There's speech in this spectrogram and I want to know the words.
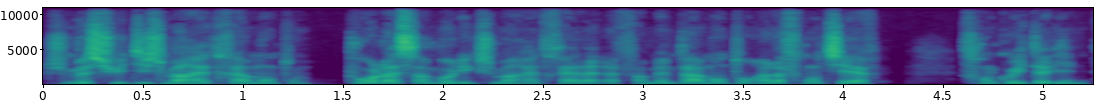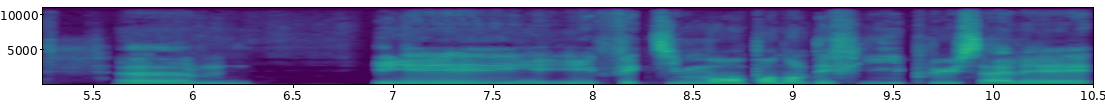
je me suis dit, je m'arrêterai à Menton. Pour la symbolique, je m'arrêterai, à la, enfin, même pas à Menton, à la frontière franco-italienne. Mmh, mmh. Euh, et, effectivement, pendant le défi, plus ça allait,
